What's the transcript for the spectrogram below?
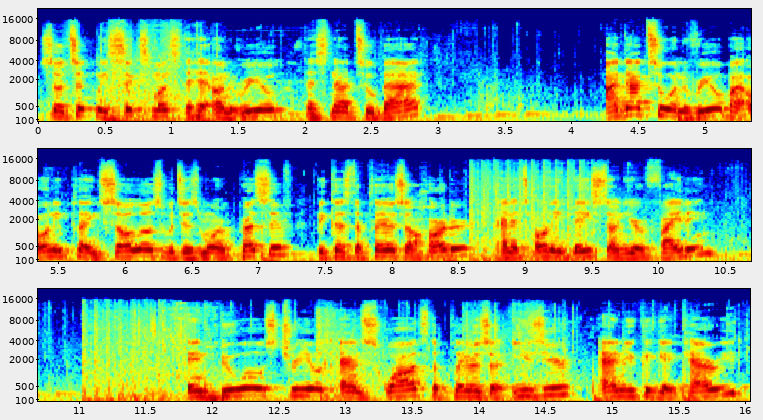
so it took me six months to hit Unreal. That's not too bad. I got to Unreal by only playing solos, which is more impressive because the players are harder and it's only based on your fighting. In duos, trios, and squads, the players are easier and you can get carried.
